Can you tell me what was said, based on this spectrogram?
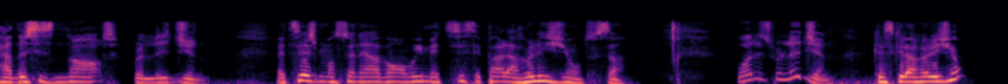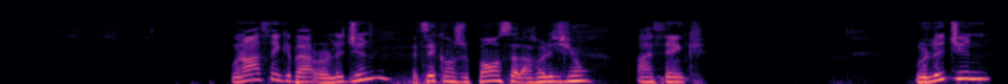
how this is not religion. Et tu sais, je mentionnais avant, oui, mais tu sais, c'est pas la religion, tout ça. What is religion? Qu'est-ce que la religion? When I think about religion, Et Tu sais, quand je pense à la religion, I think religion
